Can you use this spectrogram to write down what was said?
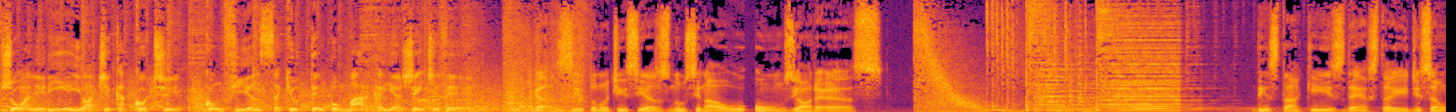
Joalheria e ótica Cote. Confiança que o tempo marca e a gente vê. Gazeta Notícias no sinal 11 horas. Destaques desta edição.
